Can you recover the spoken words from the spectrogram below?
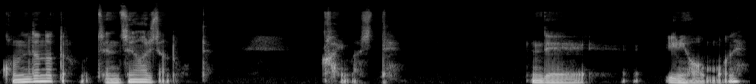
この値段だったらもう全然ありじゃんと思って。買いまして。で、ユニフォームをね、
